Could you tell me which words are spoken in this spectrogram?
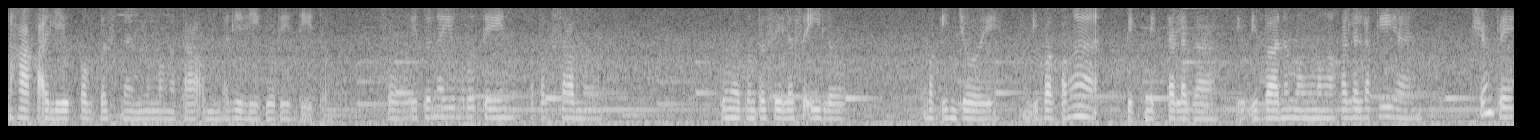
nakakaaliw pagbasnan yung mga taong naliligo rin dito. So, ito na yung routine kapag summer. Pumupunta sila sa ilog, mag-enjoy. Yung iba pa nga, picnic talaga. Yung iba namang mga kalalakihan, syempre,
